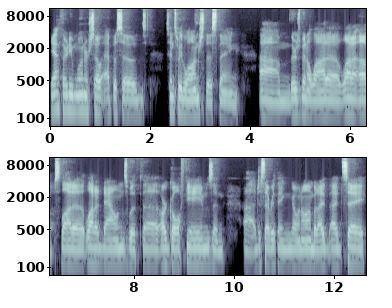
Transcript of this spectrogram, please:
yeah, 31 or so episodes since we launched this thing. Um, there's been a lot of, lot of ups, a lot of, lot of downs with uh, our golf games and uh, just everything going on. But I'd, I'd say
